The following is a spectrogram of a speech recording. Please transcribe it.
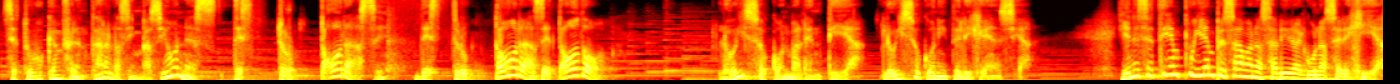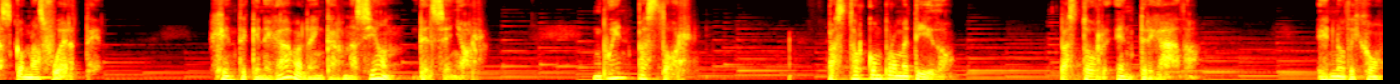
Se tuvo que enfrentar a las invasiones destructoras, ¿eh? destructoras de todo. Lo hizo con valentía, lo hizo con inteligencia. Y en ese tiempo ya empezaban a salir algunas herejías con más fuerte. Gente que negaba la encarnación del Señor. Buen pastor, pastor comprometido, pastor entregado. Él no dejó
